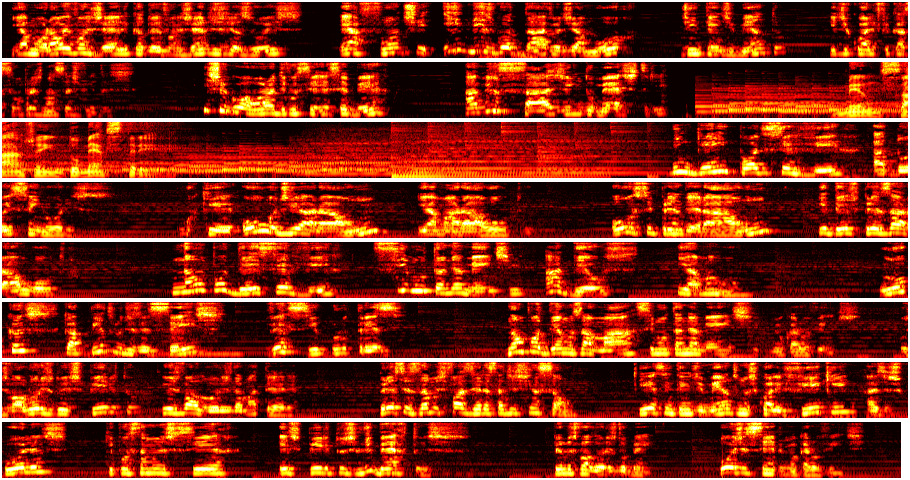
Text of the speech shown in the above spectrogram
e a moral evangélica do Evangelho de Jesus é a fonte inesgotável de amor, de entendimento e de qualificação para as nossas vidas. E chegou a hora de você receber a mensagem do Mestre. Mensagem do Mestre. Ninguém pode servir a dois senhores, porque ou odiará um e amará a outro, ou se prenderá a um e desprezará o outro. Não podeis servir simultaneamente a Deus e a Mamon. Lucas capítulo 16, versículo 13. Não podemos amar simultaneamente, meu caro ouvinte, os valores do espírito e os valores da matéria. Precisamos fazer essa distinção que esse entendimento nos qualifique as escolhas, que possamos ser espíritos libertos pelos valores do bem. Hoje e sempre, meu caro ouvinte.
